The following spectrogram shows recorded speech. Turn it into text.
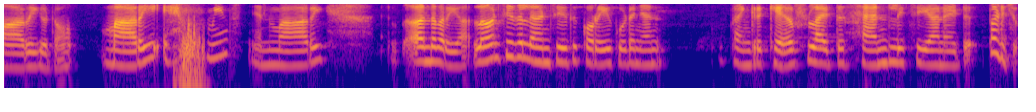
മാറി കേട്ടോ. മാറി മീൻസ് ഞാൻ മാറി എന്താ പറയുക ലേൺ ചെയ്ത് ലേൺ ചെയ്ത് കുറേ കൂടെ ഞാൻ ഭയങ്കര കെയർഫുള്ളായിട്ട് ഹാൻഡിൽ ചെയ്യാനായിട്ട് പഠിച്ചു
